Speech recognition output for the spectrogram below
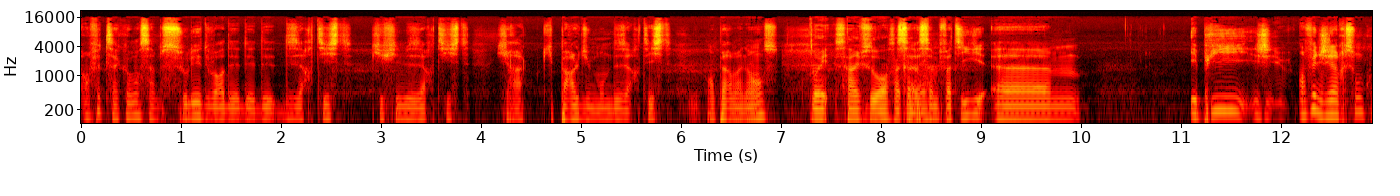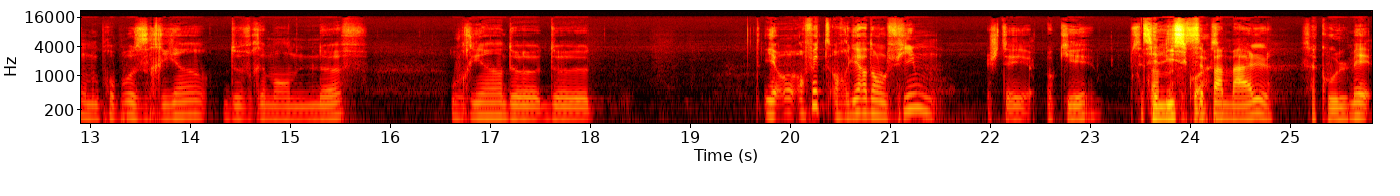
en fait, ça commence à me saouler de voir des, des- des- des artistes qui filment des artistes, qui, ra- qui parlent du monde des artistes en permanence. Oui, ça arrive souvent, ça, Ça, ça me fatigue. Euh, et puis, en fait, j'ai l'impression qu'on nous propose rien de vraiment neuf ou rien de. de... Et en fait, en regardant le film, j'étais ok. C'est pas- lisse, quoi. C'est pas mal, Ça coule. mais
